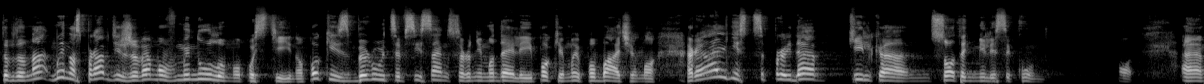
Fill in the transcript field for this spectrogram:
Тобто, ми насправді живемо в минулому постійно. Поки зберуться всі сенсорні моделі, і поки ми побачимо реальність, це пройде кілька сотень мілісекунд. От. Е,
